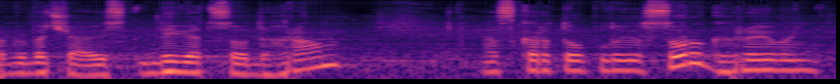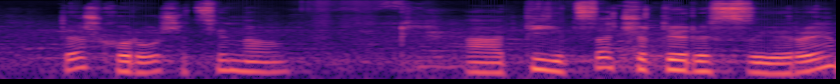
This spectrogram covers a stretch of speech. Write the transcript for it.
вибачаюсь, 900 грам е, з картоплею 40 гривень. Теж хороша ціна. Піца 4 сири.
